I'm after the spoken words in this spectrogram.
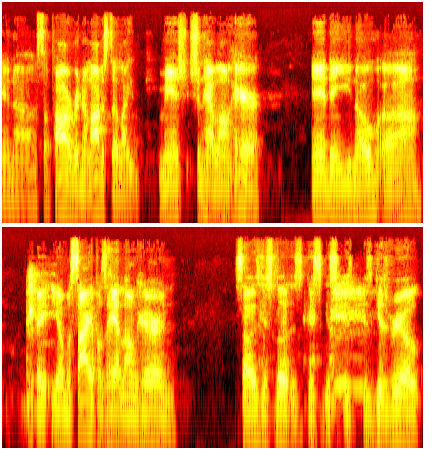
And uh, so Paul written a lot of stuff like man sh- shouldn't have long hair, and then you know, uh, they, you know, Messiah supposed to have long hair, and So it's just little, it's, it's, it's, it's, it gets real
